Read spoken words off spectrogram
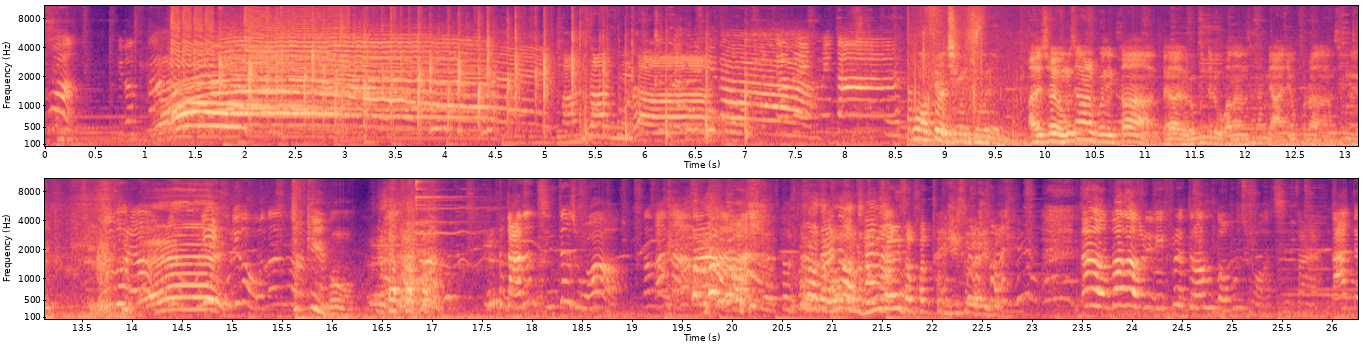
소원 빌었어? 감사합니다. 형 어때요 지금 기분이? 아니 저 영상을 보니까 내가 여러분들이 원하는 사람이 아니었구나라는 생각이 들어요. 무슨 소리야? 우리, 우리가 원하는 사람. 특히 너 나는 진짜 좋아. 난 맞아. 영상에서 봤던 기술이야 이거. 난 오빠가 우리 리플에 들어와서 너무 좋아. 진짜. 나도.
